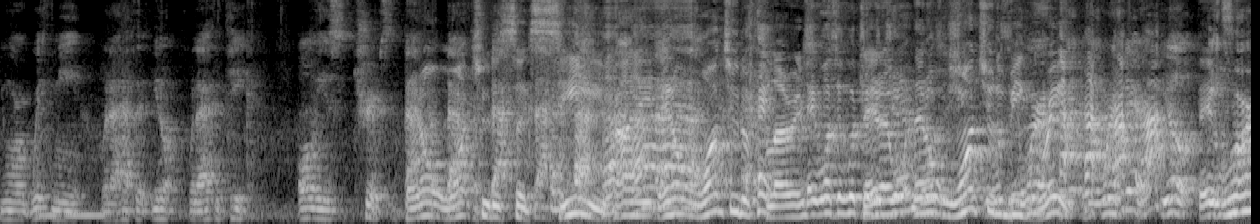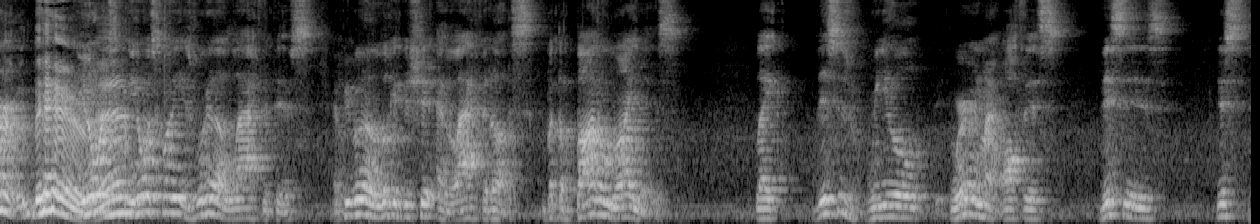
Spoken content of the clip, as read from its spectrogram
You weren't with me when I had to, you know, when I had to take all these trips. They don't back want to you to back back succeed, back. Ronnie. They don't want you to flourish. they wasn't with you They don't, gym? they don't want you to be great. They weren't there. Yo, They weren't there, You know what's man. you know what's funny is we're gonna laugh at this, and people are gonna look at this shit and laugh at us. But the bottom line is, like, this is real. We're in my office. This is this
